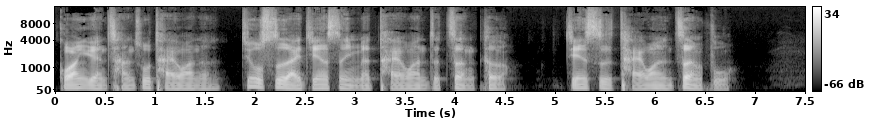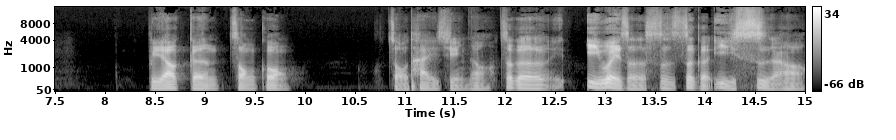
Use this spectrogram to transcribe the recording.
官员常驻台湾呢，就是来监视你们台湾的政客。监视台湾的政府，不要跟中共走太近哦。这个意味着是这个意思啊。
